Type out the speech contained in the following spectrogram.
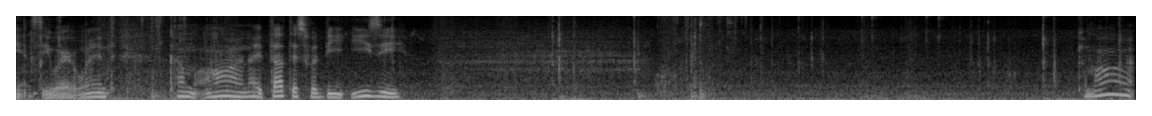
can't see where it went. Come on, I thought this would be easy. Come on.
